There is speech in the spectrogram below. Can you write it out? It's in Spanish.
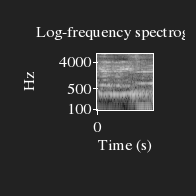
que me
